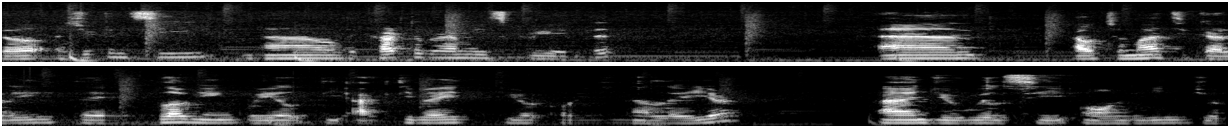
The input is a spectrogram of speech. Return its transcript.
So as you can see now the cartogram is created and automatically the plugin will deactivate your original layer and you will see only your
